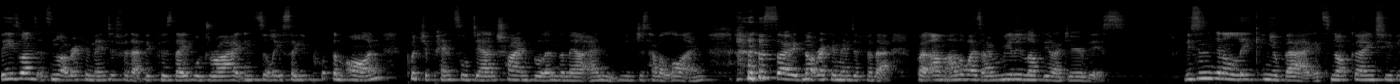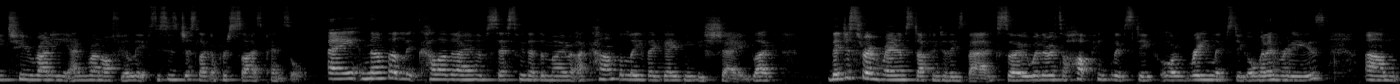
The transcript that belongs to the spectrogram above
These ones, it's not recommended for that because they will dry instantly. So you put them on, put your pencil down, try and blend them out and you just have a line. so not recommended for that. But um, otherwise, I really love the idea of this. This isn't going to leak in your bag. It's not going to be too runny and run off your lips. This is just like a precise pencil. Another lip colour that I am obsessed with at the moment, I can't believe they gave me this shade. Like, they just throw random stuff into these bags. So whether it's a hot pink lipstick or a green lipstick or whatever it is, um,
